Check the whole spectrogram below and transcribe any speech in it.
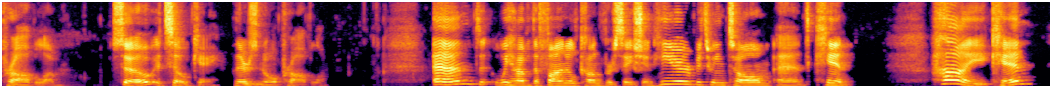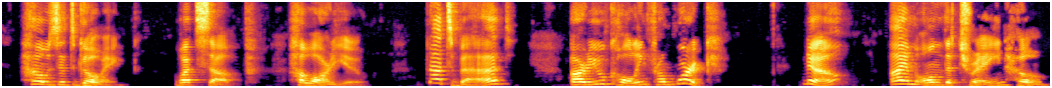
problem. So it's okay. There's no problem. And we have the final conversation here between Tom and Ken. Hi, Ken. How's it going? What's up? How are you? Not bad. Are you calling from work? No, I'm on the train home.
